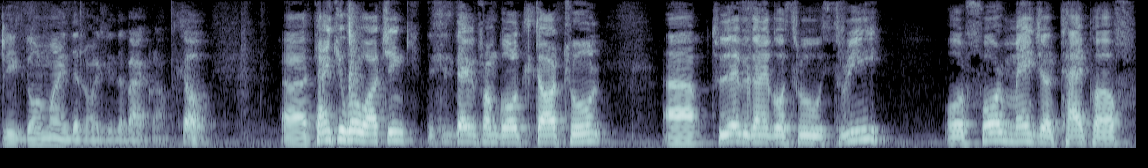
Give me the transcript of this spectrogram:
Please don't mind the noise in the background. So, uh, thank you for watching. This is David from Gold Star Tool. Uh, today we're gonna go through three or four major type of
